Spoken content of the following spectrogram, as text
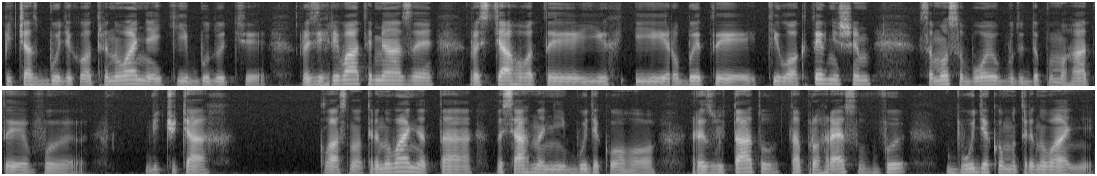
під час будь-якого тренування, які будуть е, розігрівати м'язи, розтягувати їх і робити тіло активнішим, само собою будуть допомагати в відчуттях класного тренування та досягненні будь-якого результату та прогресу в будь-якому тренуванні.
